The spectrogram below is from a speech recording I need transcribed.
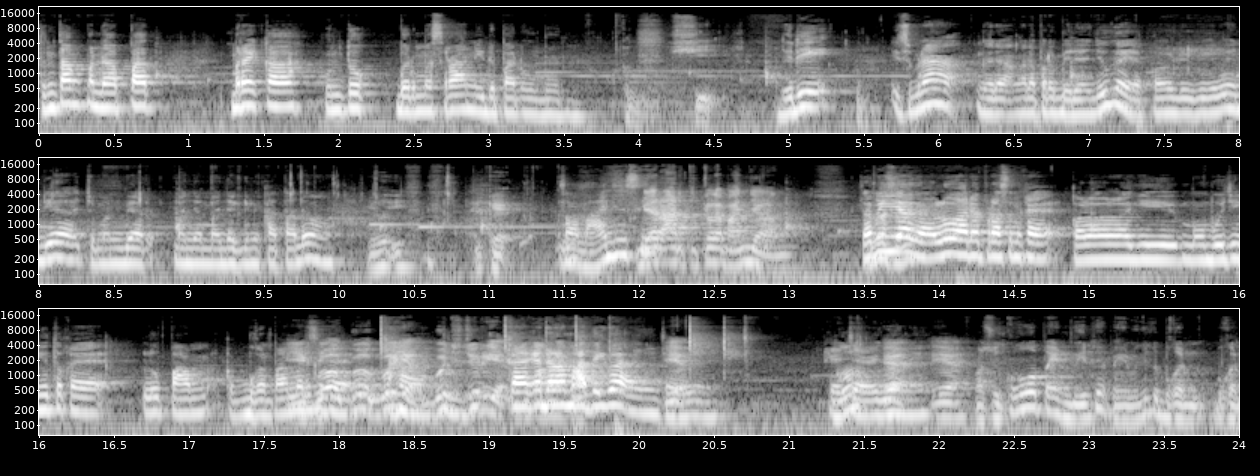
tentang pendapat mereka untuk bermesraan di depan umum. Oh, shit. Jadi sebenarnya nggak ada nggak ada perbedaan juga ya kalau dibilang dia cuman biar manjang-manjangin kata doang. Yoi. Kayak Sama aja sih. biar artikelnya panjang Tapi iya gak lu ada perasaan kayak kalau lagi mau bucin itu kayak lu pam bukan pamer Iya, sih gua- kayak gua- gua ya, gua jujur ya. Kayak, kayak dalam hati gua anjing Iya. Kayak Gua- cewek gua Iya, nih. iya maksudku gue pengen begitu ya pengen begitu bukan bukan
